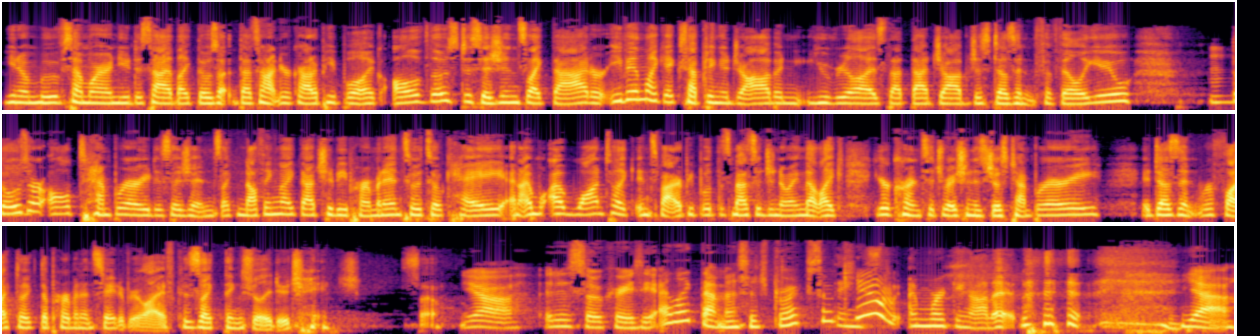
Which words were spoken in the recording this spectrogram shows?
you know, move somewhere and you decide like those, that's not your crowd of people, like all of those decisions like that, or even like accepting a job and you realize that that job just doesn't fulfill you. Those are all temporary decisions. Like nothing like that should be permanent. So it's okay. And I, I want to like inspire people with this message and knowing that like your current situation is just temporary. It doesn't reflect like the permanent state of your life because like things really do change. So Yeah, it is so crazy. I like that message, Brooke. So thanks. cute. I'm working on it. Yeah.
